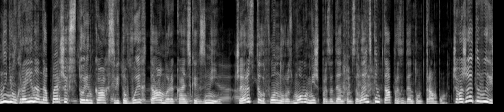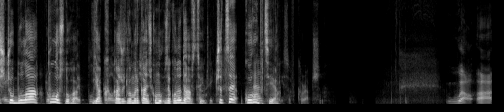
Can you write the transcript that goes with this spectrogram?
Нині Україна на перших сторінках світових та американських змі через телефонну розмову між президентом Зеленським та президентом Трампом. Чи вважаєте ви, що була послуга, як кажуть в американському законодавстві? Чи це корупція? corruption? Well, uh,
